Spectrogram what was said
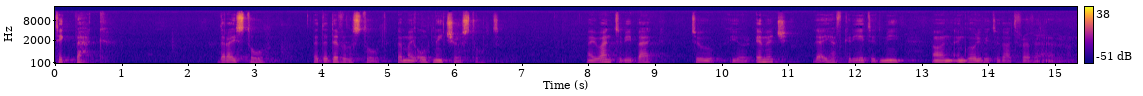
take back that I stole, that the devil stole, that my old nature stole? I want to be back to your image that you have created me on, and glory be to God forever and ever. Amen.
